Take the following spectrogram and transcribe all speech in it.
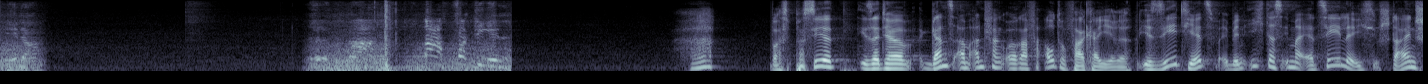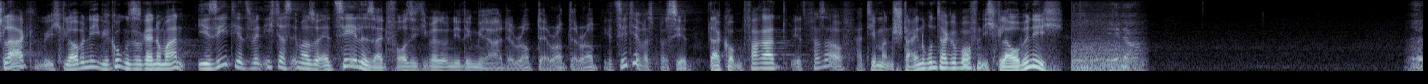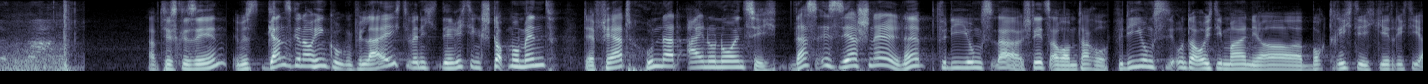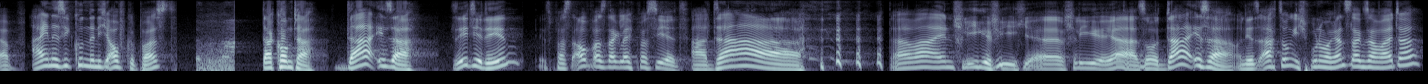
Jeder. Ah, ah fucking was passiert? Ihr seid ja ganz am Anfang eurer Autofahrkarriere. Ihr seht jetzt, wenn ich das immer erzähle, ich Steinschlag, ich glaube nicht, wir gucken uns das gleich nochmal an. Ihr seht jetzt, wenn ich das immer so erzähle, seid vorsichtig und ihr denkt mir, ja, der Rob, der Rob, der Rob. Jetzt seht ihr, was passiert. Da kommt ein Fahrrad, jetzt pass auf. Hat jemand einen Stein runtergeworfen? Ich glaube nicht. Jeder. Habt ihr es gesehen? Ihr müsst ganz genau hingucken. Vielleicht, wenn ich den richtigen Stoppmoment der fährt 191. Das ist sehr schnell, ne? Für die Jungs, da steht es auch am Tacho. Für die Jungs unter euch, die meinen, ja, bockt richtig, geht richtig ab. Eine Sekunde nicht aufgepasst. Da kommt er. Da ist er. Seht ihr den? Jetzt passt auf, was da gleich passiert. Ah, da. da war ein Fliegeviech. Äh, Fliege, ja. So, da ist er. Und jetzt Achtung, ich spule mal ganz langsam weiter.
